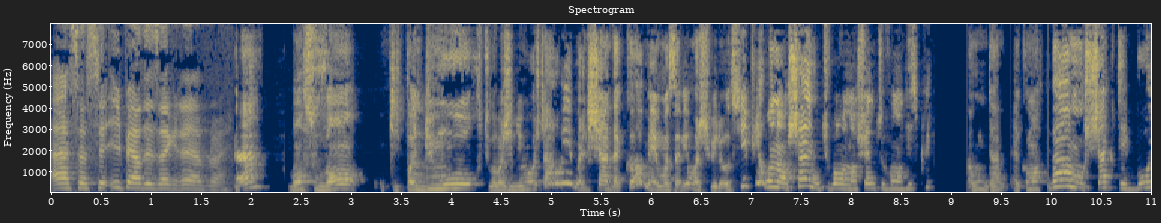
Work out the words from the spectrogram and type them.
Ah ça c'est hyper désagréable. Ouais. Hein? Bon souvent petite pointe d'humour, tu vois, moi j'ai du humour, je dis, ah oui, mais le chien, d'accord, mais moi, ça savez, moi, je suis là aussi. Puis on enchaîne, tu vois, on enchaîne, souvent on discute. Ah une dame, elle commence, bah, mon chien, que t'es beau,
